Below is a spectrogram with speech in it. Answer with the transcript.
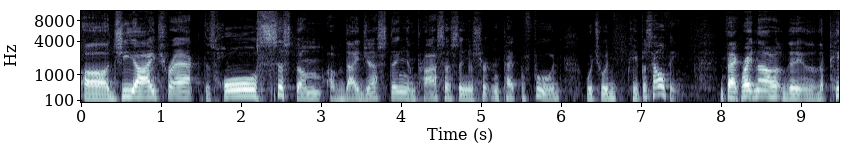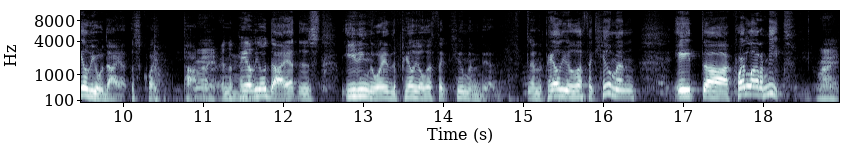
uh, GI tract, this whole system of digesting and processing a certain type of food, which would keep us healthy. In fact, right now, the, the paleo diet is quite popular. Right. And the paleo diet is eating the way the Paleolithic human did. And the Paleolithic human ate uh, quite a lot of meat Right.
